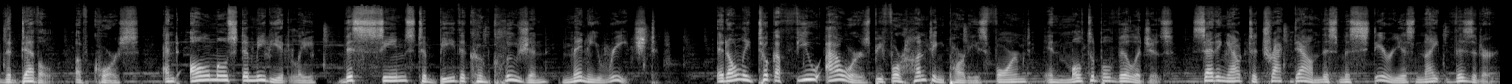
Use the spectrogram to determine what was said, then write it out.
The devil, of course, and almost immediately, this seems to be the conclusion many reached. It only took a few hours before hunting parties formed in multiple villages, setting out to track down this mysterious night visitor.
